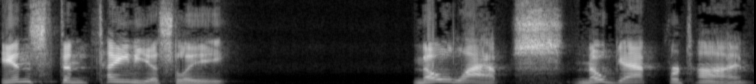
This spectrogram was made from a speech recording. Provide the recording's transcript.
instantaneously, no lapse, no gap for time,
